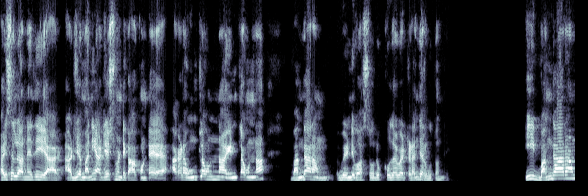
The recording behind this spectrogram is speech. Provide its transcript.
పైసలు అనేది అడ్జ మనీ అడ్జస్ట్మెంట్ కాకుంటే అక్కడ ఇంట్లో ఉన్న ఇంట్లో ఉన్న బంగారం వెండి వస్తువులు కుదరబెట్టడం జరుగుతుంది. ఈ బంగారం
